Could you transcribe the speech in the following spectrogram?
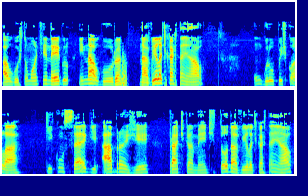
Augusto Montenegro inaugura na Vila de Castanhal um grupo escolar que consegue abranger praticamente toda a Vila de Castanhal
